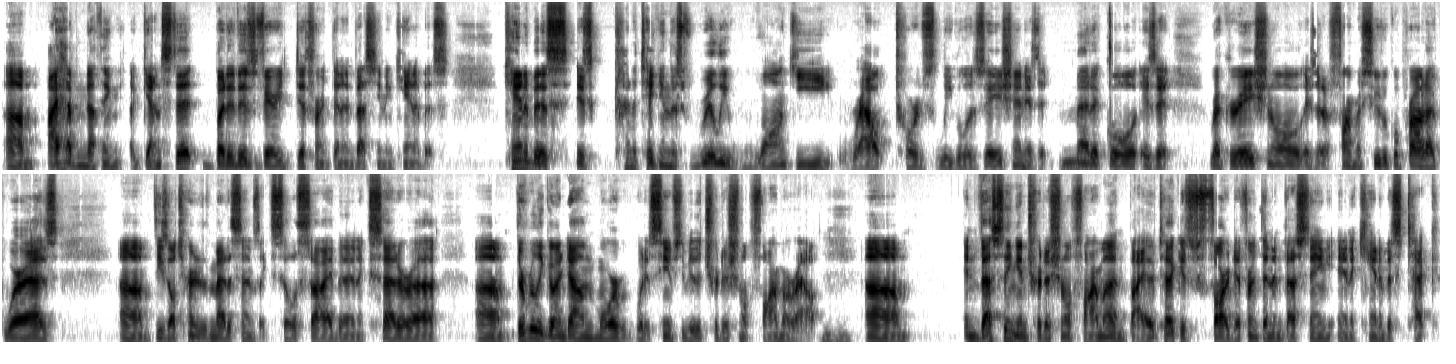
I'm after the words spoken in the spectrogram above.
Um, I have nothing against it, but it is very different than investing in cannabis. Cannabis is kind of taking this really wonky route towards legalization. Is it medical? Is it recreational? Is it a pharmaceutical product? Whereas um, these alternative medicines like psilocybin, et cetera, um, they're really going down more what it seems to be the traditional pharma route. Um, investing in traditional pharma and biotech is far different than investing in a cannabis tech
